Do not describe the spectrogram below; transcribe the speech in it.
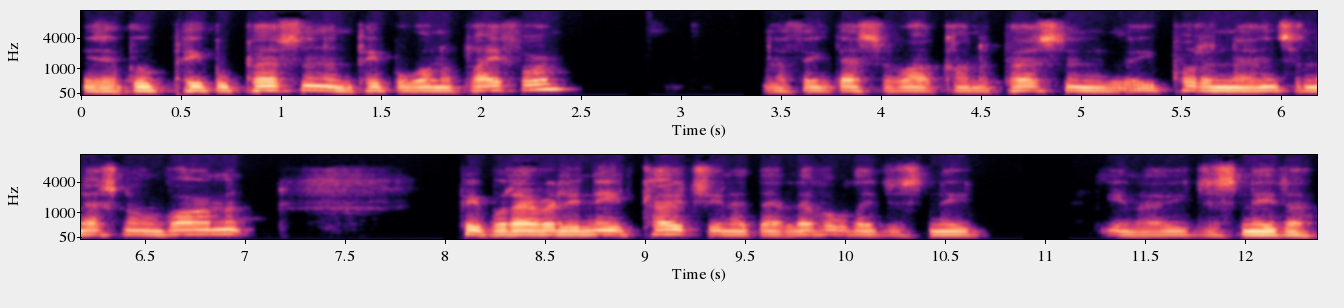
he's a good people person and people want to play for him. And I think that's the right kind of person that you put in an international environment. People don't really need coaching at that level. They just need, you know, you just need a,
